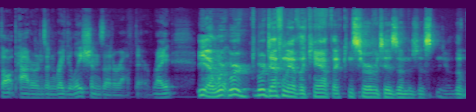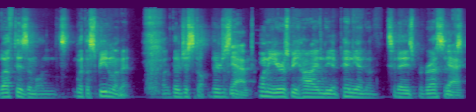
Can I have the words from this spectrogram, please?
thought patterns and regulations that are out there, right? Yeah, um, we're, we're we're definitely of the camp that conservatism is just you know the leftism on with a speed limit. They're just they're just yeah. like twenty years behind the opinion of today's progressives. Yeah,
